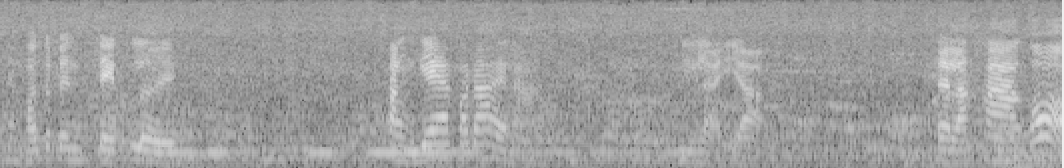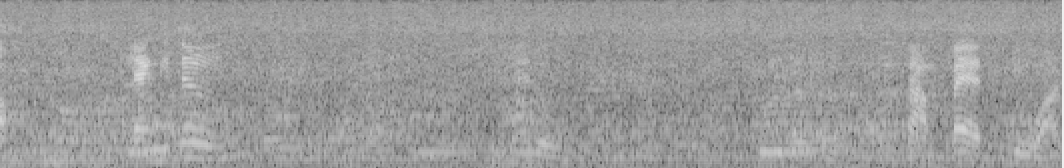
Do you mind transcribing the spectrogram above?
เนี่ยเขาจะเป็นเซตเลย สั่งแยกก็ได้นะ มีหลายอย่าง แต่ราคาก็แรงนิดนึงให้ดูสามแปดหยวน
